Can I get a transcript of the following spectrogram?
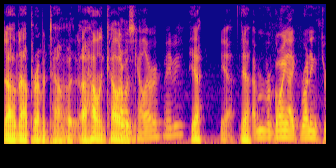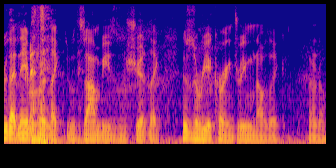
No, not Brementowne, Uh, but uh, Helen Keller Helen was. Keller, maybe. Yeah. Yeah. Yeah. I remember going like running through that neighborhood like with zombies and shit. Like this was a reoccurring dream when I was like, I don't know,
